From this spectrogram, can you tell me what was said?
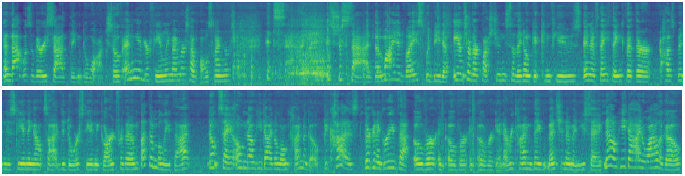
And that was a very sad thing to watch. So if any of your family members have Alzheimer's, it's sad. It's just sad. My advice would be to answer their questions so they don't get confused. And if they think that their husband is standing outside the door standing guard for them, let them believe that. Don't say, oh no, he died a long time ago. Because they're going to grieve that over and over and over again. Every time they mention him and you say, no, he died a while ago,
